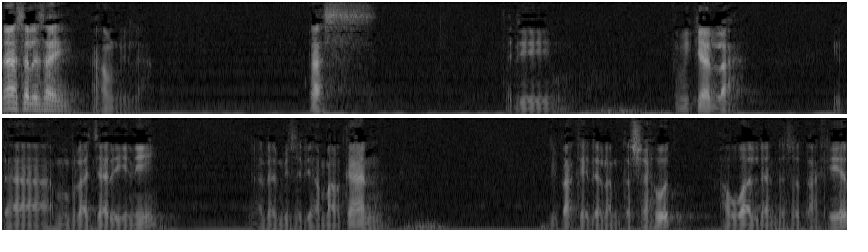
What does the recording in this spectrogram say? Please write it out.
Nah selesai. Alhamdulillah. Tas. Jadi demikianlah kita mempelajari ini ya, dan bisa diamalkan dipakai dalam tasyahud awal dan tasyahud akhir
